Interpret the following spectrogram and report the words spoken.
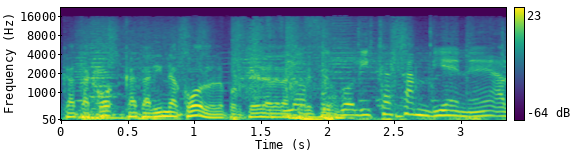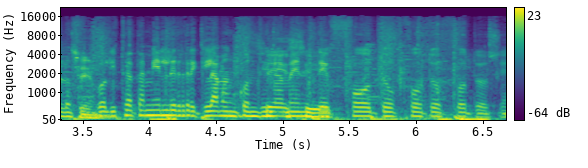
Cataco- Catalina Col, la portera de la Los selección. futbolistas también, ¿eh? A los Sí. futbolistas también les reclaman continuamente Sí, sí. fotos, fotos, fotos, sí.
